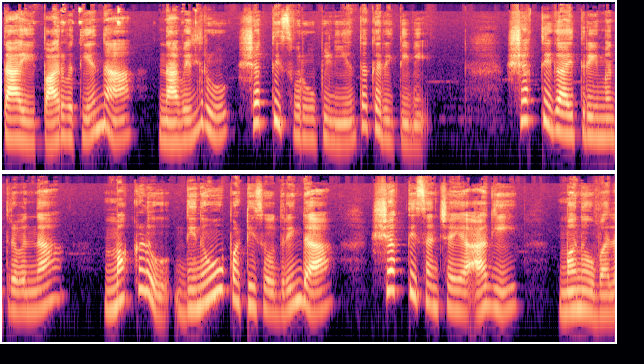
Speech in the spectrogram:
ತಾಯಿ ಪಾರ್ವತಿಯನ್ನ ನಾವೆಲ್ಲರೂ ಶಕ್ತಿ ಸ್ವರೂಪಿಣಿ ಅಂತ ಕರಿತೀವಿ. ಶಕ್ತಿ ಗಾಯತ್ರಿ ಮಂತ್ರವನ್ನು ಮಕ್ಕಳು ದಿನವೂ ಪಠಿಸೋದ್ರಿಂದ ಶಕ್ತಿ ಸಂಚಯ ಆಗಿ ಮನೋಬಲ,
